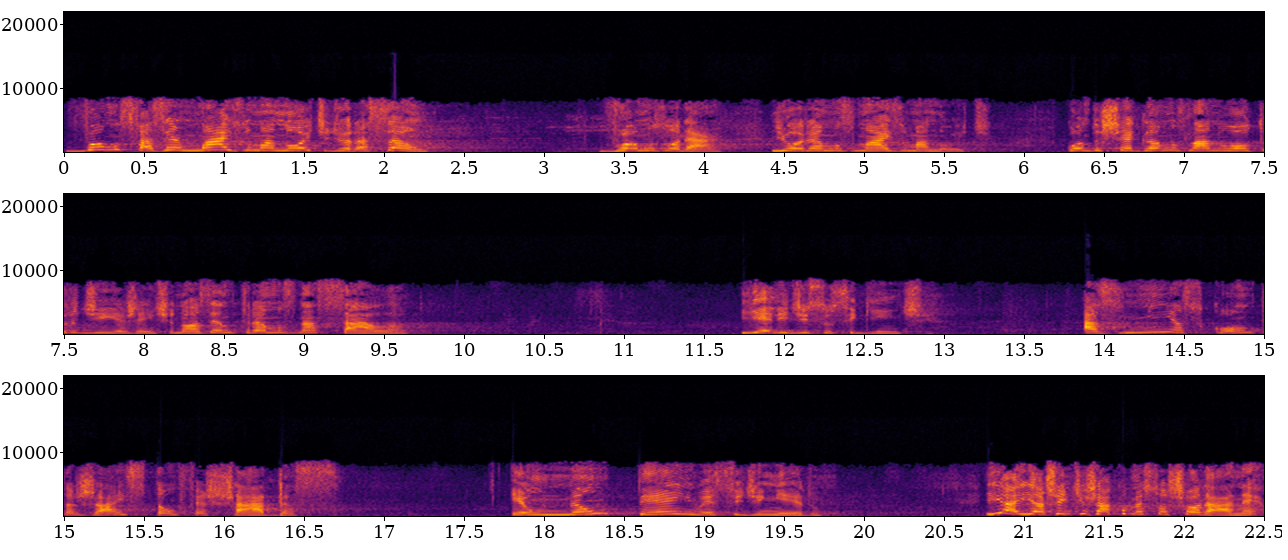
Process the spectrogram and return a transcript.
vamos fazer mais uma noite de oração? Vamos orar. E oramos mais uma noite. Quando chegamos lá no outro dia, gente, nós entramos na sala. E ele disse o seguinte: as minhas contas já estão fechadas. Eu não tenho esse dinheiro. E aí a gente já começou a chorar, né?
